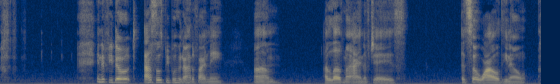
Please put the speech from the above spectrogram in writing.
and if you don't, ask those people who know how to find me. Um, I love my INFJs. It's so wild, you know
